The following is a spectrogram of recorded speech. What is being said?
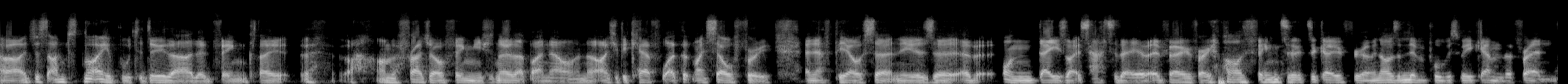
Uh, I just I'm just not able to do that. I don't think. Like I'm a fragile thing. You should know that by now, and I should be careful what I put myself through. And FPL certainly is a, a, on days like Saturday a, very very hard thing to, to go through. I mean, I was in Liverpool this weekend with a friend,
